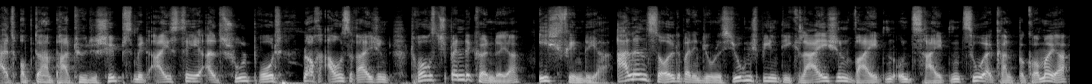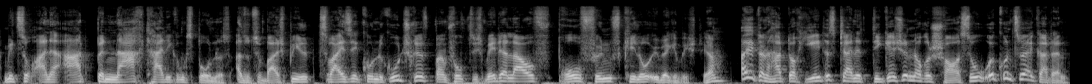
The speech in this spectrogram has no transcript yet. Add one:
Als ob da ein paar Tüte Chips mit Eistee als Schulbrot noch ausreichend Trost spenden könnte, ja? Ich finde ja, allen sollte bei den Jugendspielen die gleichen Weiten und Zeiten zuerkannt bekommen, ja? Mit so einer Art Benachteiligungsbonus. Also zum Beispiel zwei Sekunden Gutschrift beim 50-Meter-Lauf pro 5 Kilo Übergewicht, ja? Ja, dann hat doch jedes kleine Dickerchen noch eine Chance, so Urkunde zu ergattern.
